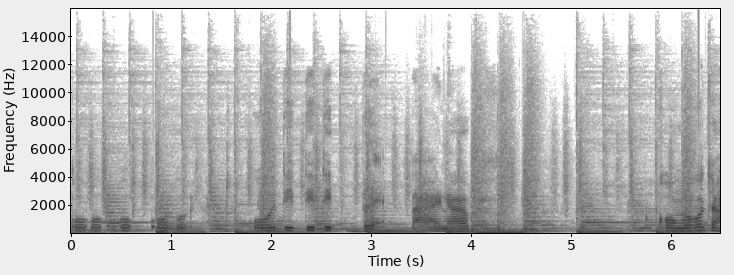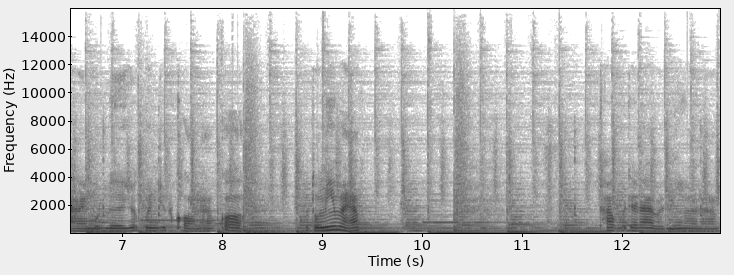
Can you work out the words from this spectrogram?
โอ้โอ้โอ้โอ้โอ้โอ้ยติดติดติดแบะตายนะครับ ของเราก็จะหายหมดเลยยกเว้นจุดของนะครับ ก็กดตรงนี้ใหมครับครับก็จะได้แบบนี้มานะครับ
